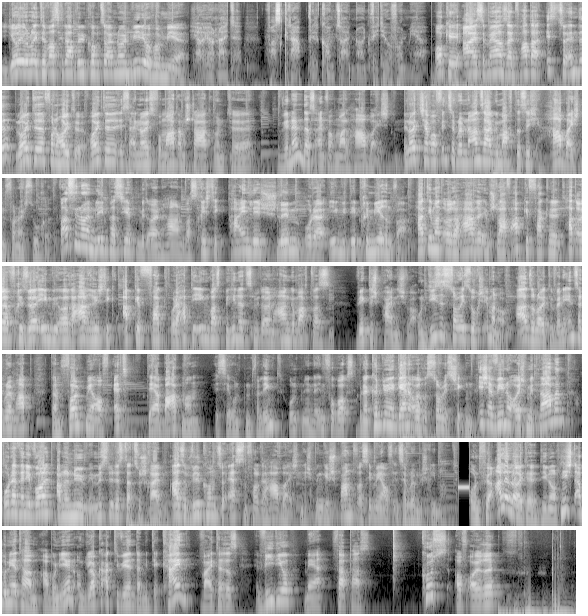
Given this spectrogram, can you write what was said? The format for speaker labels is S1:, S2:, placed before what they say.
S1: Jojo Leute, was geht ab? Willkommen zu einem neuen Video von mir.
S2: Jojo Leute, was geht ab? Willkommen zu einem neuen Video von mir.
S1: Okay, ASMR, sein Vater ist zu Ende. Leute von heute. Heute ist ein neues Format am Start und äh, wir nennen das einfach mal Haarbeichten. Leute, ich habe auf Instagram eine Ansage gemacht, dass ich Haarbeichten von euch suche. Was in eurem Leben passiert mit euren Haaren, was richtig peinlich, schlimm oder irgendwie deprimierend war? Hat jemand eure Haare im Schlaf abgefackelt? Hat euer Friseur irgendwie eure Haare richtig abgefuckt? Oder habt ihr irgendwas Behindertes mit euren Haaren gemacht, was wirklich peinlich war? Und diese Story suche ich immer noch. Also Leute, wenn ihr Instagram habt, dann folgt mir auf @derbartmann ist hier unten verlinkt, unten in der Infobox. Und dann könnt ihr mir gerne eure Stories schicken. Ich erwähne euch mit Namen oder wenn ihr wollt, anonym. Ihr müsst mir das dazu schreiben. Also willkommen zur ersten Folge Haarbeichten. Ich bin gespannt, was ihr mir auf Instagram geschrieben habt. Und für alle Leute, die noch nicht abonniert haben, abonnieren und Glocke aktivieren, damit ihr kein weiteres Video mehr verpasst. Kuss auf eure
